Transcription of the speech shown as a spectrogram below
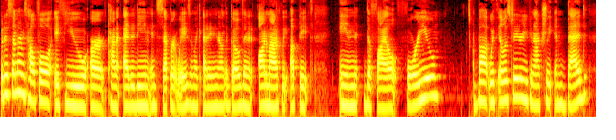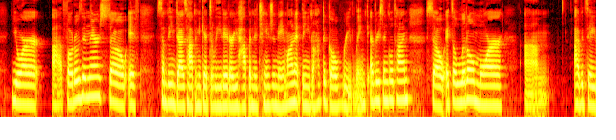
But it's sometimes helpful if you are kind of editing in separate ways and like editing on the go, then it automatically updates in the file for you. But with Illustrator, you can actually embed your uh, photos in there. So if something does happen to get deleted or you happen to change the name on it, then you don't have to go relink every single time. So it's a little more, um, I would say,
